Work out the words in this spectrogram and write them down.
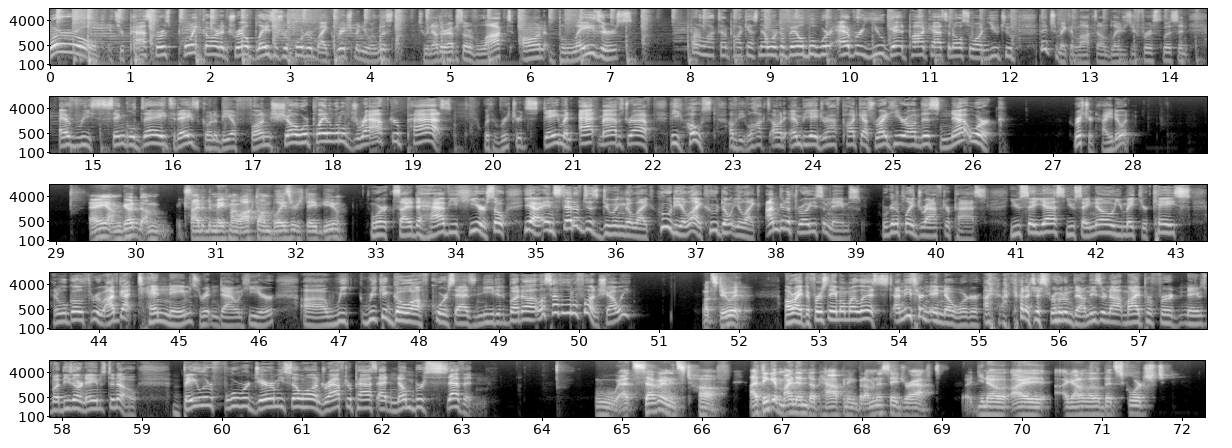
world? It's your pass first point guard and Trail Blazers reporter Mike Richman. You are listening to another episode of Locked On Blazers, part of the Locked On Podcast Network, available wherever you get podcasts and also on YouTube. Thanks for making Locked On Blazers your first listen every single day. Today's going to be a fun show. We're playing a little draft or pass with Richard Stayman at Mavs Draft, the host of the Locked On NBA Draft podcast right here on this network. Richard, how you doing? Hey, I'm good. I'm excited to make my Locked On Blazers debut. We're excited to have you here. So, yeah, instead of just doing the like, who do you like, who don't you like, I'm going to throw you some names. We're going to play draft or pass. You say yes, you say no, you make your case, and we'll go through. I've got 10 names written down here. Uh, we, we can go off course as needed, but uh, let's have a little fun, shall we? Let's do it. All right, the first name on my list, and these are in no order. I, I kind of just wrote them down. These are not my preferred names, but these are names to know. Baylor forward Jeremy Sochan, drafter pass at number seven. Ooh, at seven, it's tough. I think it might end up happening, but I'm going to say draft. You know, I I got a little bit scorched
